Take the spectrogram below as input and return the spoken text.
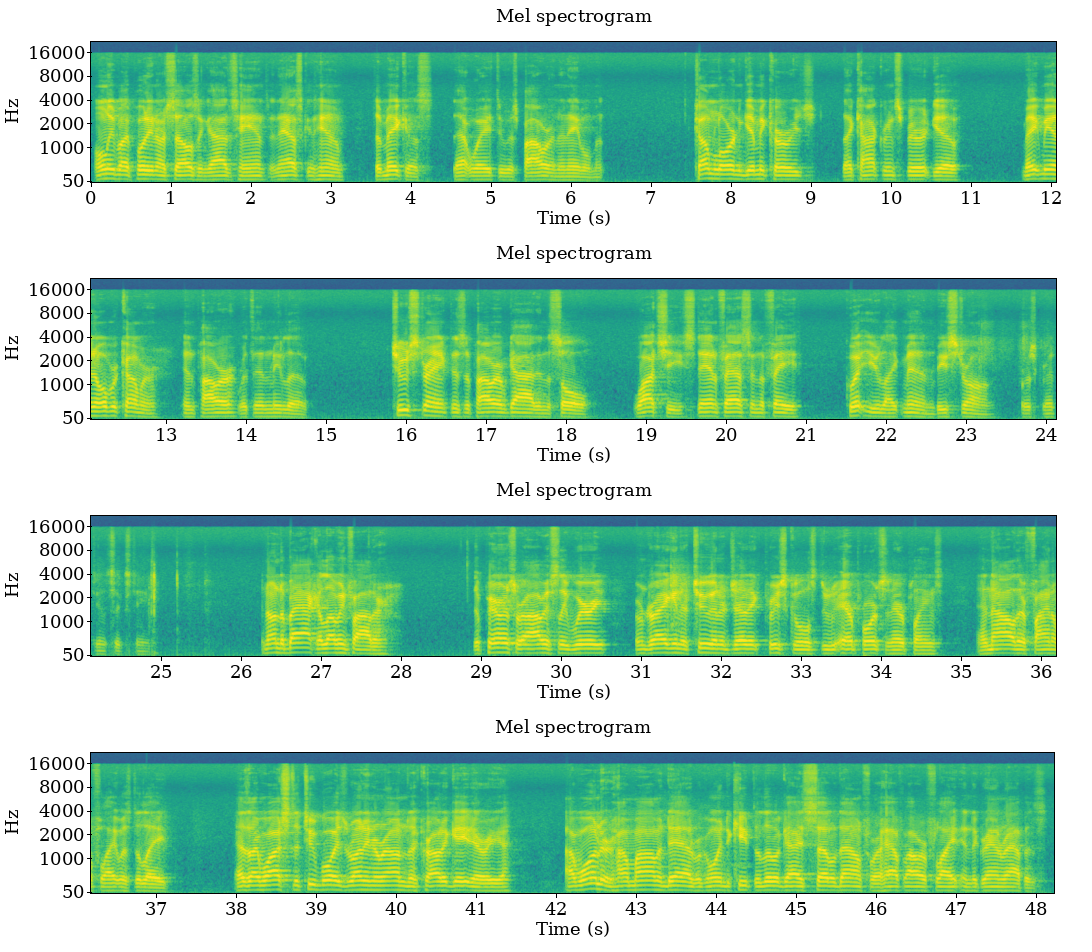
Only by putting ourselves in God's hands and asking Him to make us that way through His power and enablement. Come, Lord, and give me courage, thy conquering spirit give. Make me an overcomer, and power within me live. True strength is the power of God in the soul. Watch ye, stand fast in the faith, quit you like men, be strong. 1 Corinthians 16. And on the back, a loving father. The parents were obviously weary from dragging their two energetic preschools through airports and airplanes, and now their final flight was delayed. As I watched the two boys running around the crowded gate area, I wondered how mom and dad were going to keep the little guys settled down for a half hour flight into Grand Rapids.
